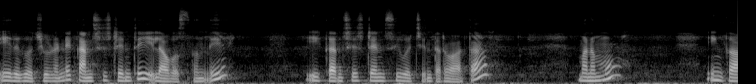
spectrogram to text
ఇదిగో చూడండి కన్సిస్టెన్సీ ఇలా వస్తుంది. ఈ కన్సిస్టెన్సీ వచ్చిన తర్వాత మనము ఇంకా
